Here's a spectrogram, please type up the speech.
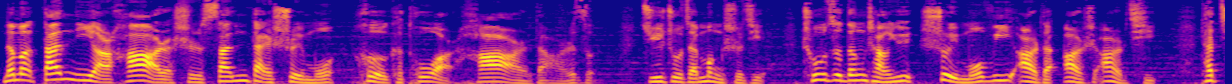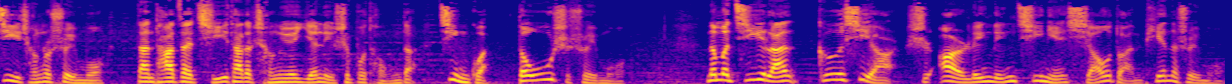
那么丹尼尔·哈尔是三代睡魔赫克托尔·哈尔的儿子。居住在梦世界，初次登场于《睡魔 V 二》的二十二期。他继承了睡魔，但他在其他的成员眼里是不同的，尽管都是睡魔。那么基兰·戈谢尔是二零零七年小短片的睡魔。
